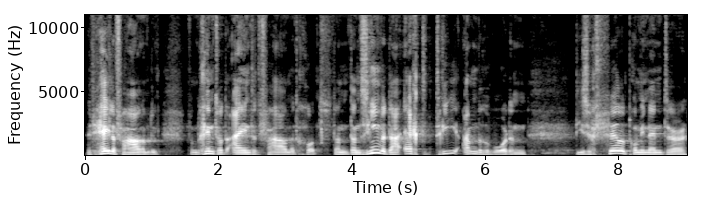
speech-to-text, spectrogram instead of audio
Het hele verhaal, van begin tot eind het verhaal met God. Dan, dan zien we daar echt drie andere woorden die zich veel prominenter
